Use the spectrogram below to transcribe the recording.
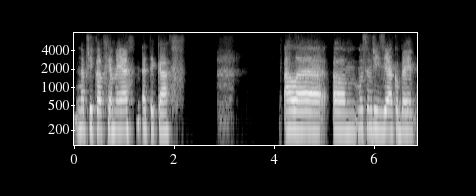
například chemie, etika, ale um, musím říct, že jakoby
